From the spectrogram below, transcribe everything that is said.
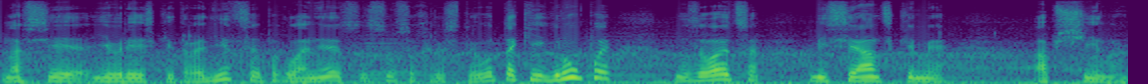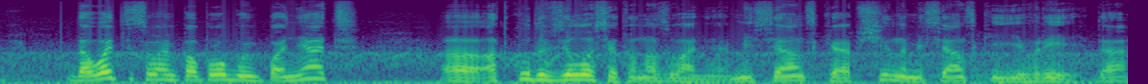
на все еврейские традиции, поклоняются Иисусу Христу. И вот такие группы называются мессианскими общинами. Давайте с вами попробуем понять, э, откуда взялось это название. Мессианская община, мессианский еврей. Да?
